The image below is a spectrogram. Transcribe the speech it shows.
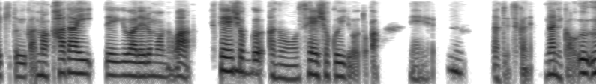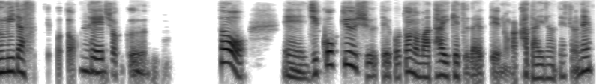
的というか、まあ、課題って言われるものは、生殖、あの、生殖医療とか、えーうん。なんていうんですかね、何かを生生み出すってこと、うん。生殖と、えーうん。自己吸収っていうことの、まあ、対決だよっていうのが課題なんですよね。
